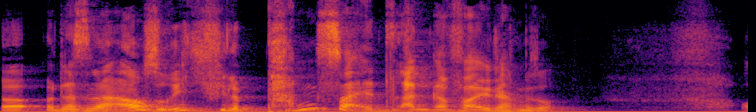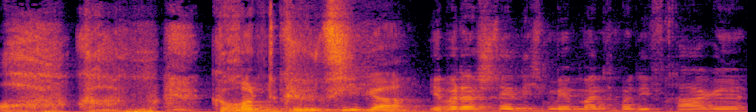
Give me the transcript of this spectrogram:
Äh, und da sind dann auch so richtig viele Panzer entlang gefahren. Ich dachte mir so, oh Gott, grundgültiger. Ja, aber da stelle ich mir manchmal die Frage,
